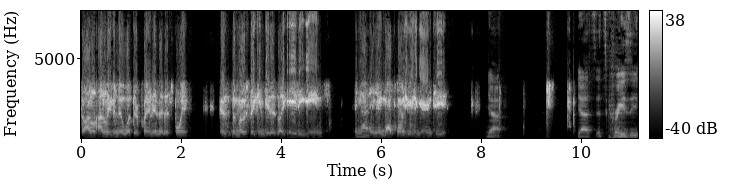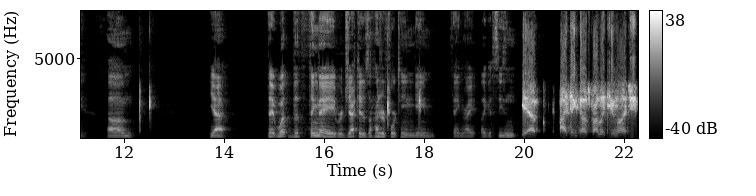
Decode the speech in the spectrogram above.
So I don't I don't even know what their plan is at this point because the most they can get is like 80 games, and that and that's not even a guarantee. Yeah. Yeah, it's it's crazy. Um Yeah. They what the thing they rejected was a 114 game thing, right? Like a season. Yeah, I think that was probably too much.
